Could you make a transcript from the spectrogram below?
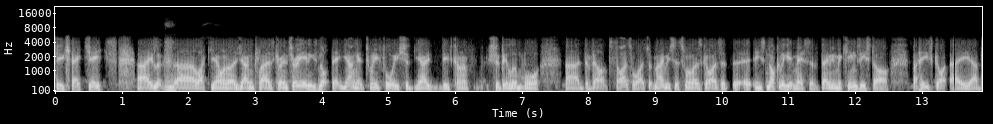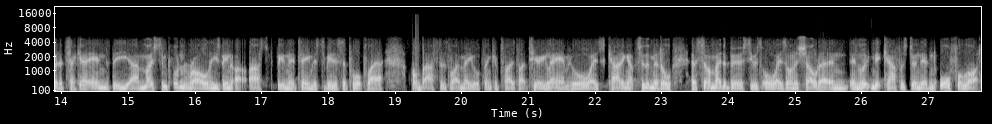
few kgs. Uh, he looks uh, like you know one of those young players coming through, and he's not that young. At 24, he should you know he's kind of should be a little more developed size wise, but maybe it's just one of those guys that uh, he's not going to get massive, Damian McKenzie style, but he's got a, a bit of ticker, and the uh, most important role he's been asked to be in that team is to be the support player. Old bastards like me will think of players like Terry Lamb, who are always carting up through the middle. If someone made a burst, he was always on his shoulder, and, and Luke Metcalf was doing that an awful lot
